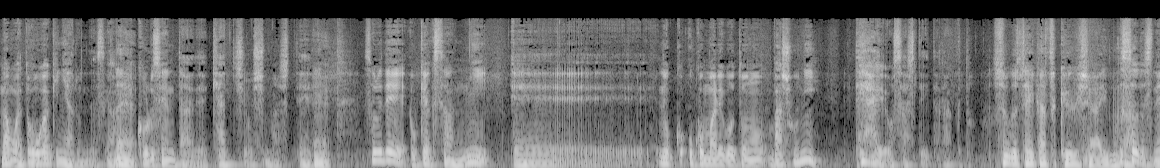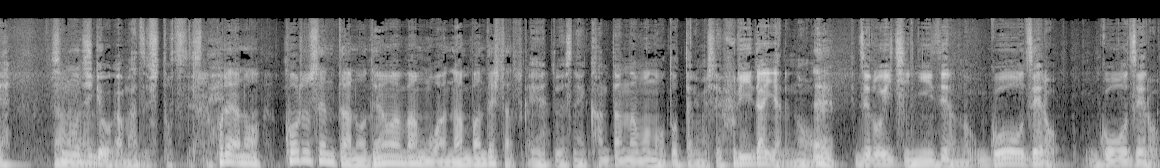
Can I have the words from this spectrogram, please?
名古屋と大垣にあるんですが、ね、コールセンターでキャッチをしまして、ね、それでお客さんに、えー、のお困りごとの場所に手配をさせていただくと。すぐ生活救急車が向か。うそうですねその事業がまず一つですね。これあの、コールセンターの電話番号は何番でしたですか、ね、えっ、とですね、簡単なものを取ってありまして、フリーダイヤルの0120の505050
